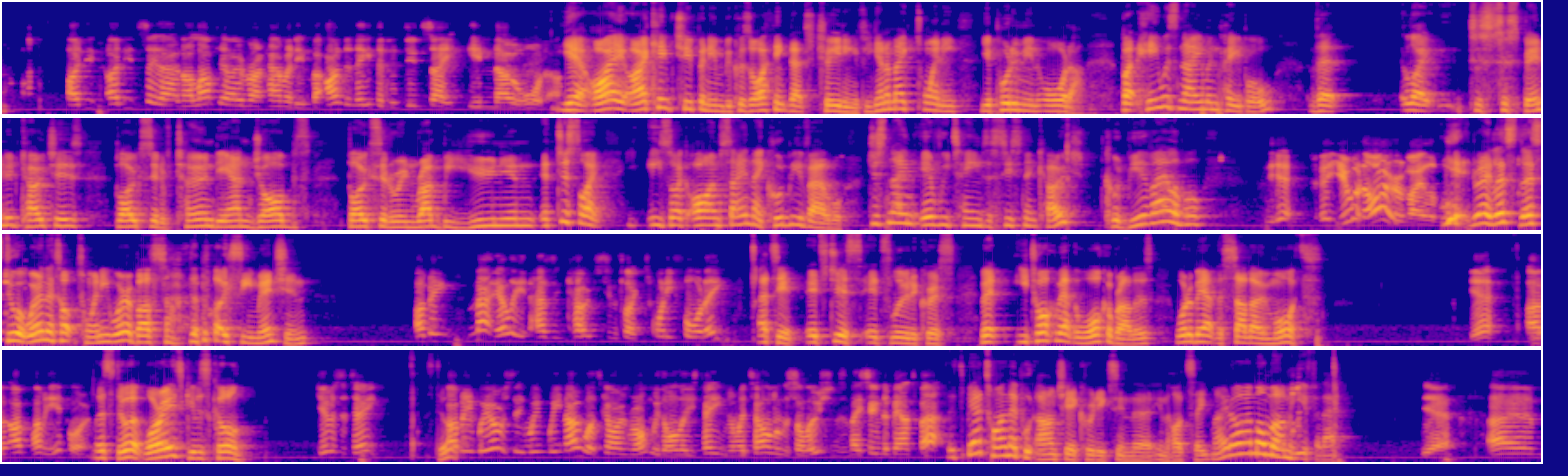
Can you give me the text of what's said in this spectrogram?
I did see that, and I loved how everyone hammered him. But underneath it, it did say in no order. Yeah, I, I keep chipping him because I think that's cheating. If you're going to make 20, you put him in order. But he was naming people that, like, to suspended coaches, blokes that have turned down jobs, blokes that are in rugby union. It's just like, he's like, oh, I'm saying they could be available. Just name every team's assistant coach, could be available. Yeah, you and I are available. Yeah, right, let's, let's do it. We're in the top 20. We're above some of the blokes he mentioned. I mean, Matt Elliott hasn't coached since like 2014. That's it. It's just it's ludicrous. But you talk about the Walker brothers. What about the Sutho Morts? Yeah, I, I'm, I'm here for it. Let's do it. Warriors, give us a call. Give us a team. Do I mean, we obviously we, we know what's going wrong with all these teams, and we're telling them the solutions, and they seem to bounce back. It's about time they put armchair critics in the in the hot seat, mate. I'm I'm, I'm here for that. Yeah. Um,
